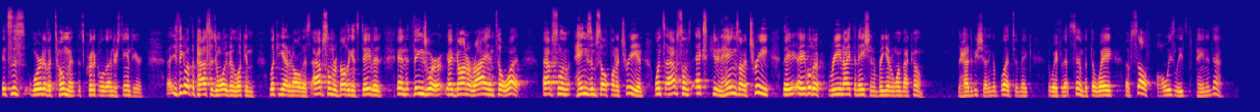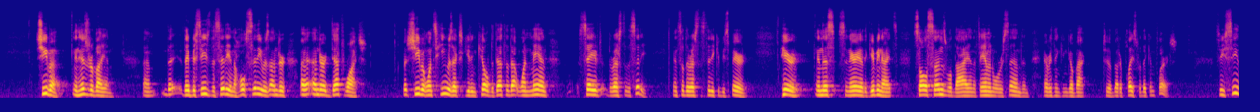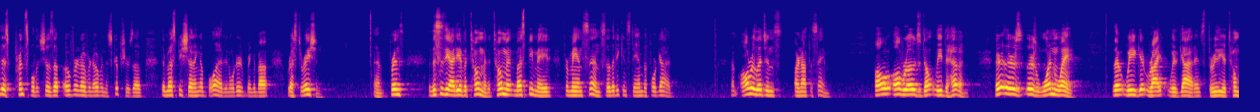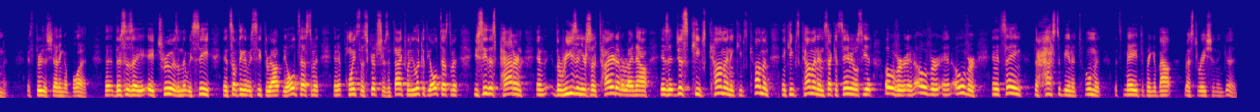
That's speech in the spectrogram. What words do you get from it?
It's this word of atonement that's critical to understand here. Uh, you think about the passage and what we've been looking, looking at in all this. Absalom rebelled against David, and things were, had gone awry until what? Absalom hangs himself on a tree. And once Absalom's executed and hangs on a tree, they're able to reunite the nation and bring everyone back home. There had to be shedding of blood to make the way for that sin, but the way of self always leads to pain and death. Sheba in his rebellion. Um, they, they, besieged the city, and the whole city was under, uh, under a death watch. But Sheba, once he was executed and killed, the death of that one man saved the rest of the city. And so the rest of the city could be spared. Here, in this scenario, the Gibeonites, Saul's sons will die and the famine will rescind and everything can go back to a better place where they can flourish. So you see this principle that shows up over and over and over in the scriptures of there must be shedding of blood in order to bring about restoration. Um, friends, this is the idea of atonement. Atonement must be made for man's sins so that he can stand before God. Um, all religions are not the same. All, all roads don't lead to heaven. There, there's, there's one way that we get right with God, and it's through the atonement. It's through the shedding of blood. Uh, this is a, a truism that we see, and something that we see throughout the Old Testament, and it points to the Scriptures. In fact, when you look at the Old Testament, you see this pattern, and the reason you're so tired of it right now is it just keeps coming and keeps coming and keeps coming. In 2 Samuel, you'll see it over and over and over. And it's saying there has to be an atonement that's made to bring about restoration and good.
